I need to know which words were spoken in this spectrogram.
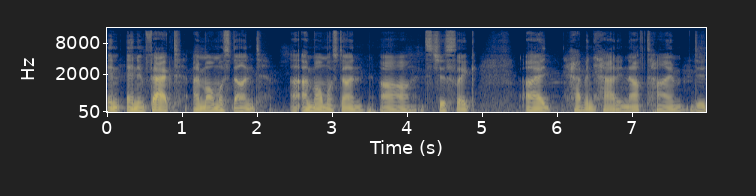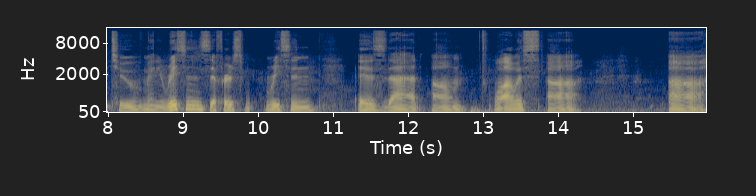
And, and in fact, I'm almost done. I'm almost done. Uh, it's just like I haven't had enough time due to many reasons. The first reason is that, um, well, I was, uh, uh,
